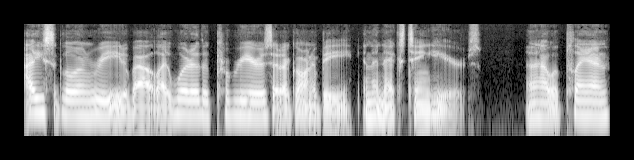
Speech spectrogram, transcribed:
I used to go and read about like what are the careers that are going to be in the next 10 years. And I would plan,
